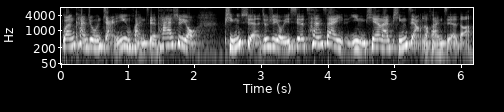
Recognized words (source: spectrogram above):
观看这种展映环节，它还是有评选，就是有一些参赛影片来评奖的环节的，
